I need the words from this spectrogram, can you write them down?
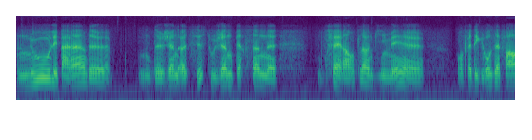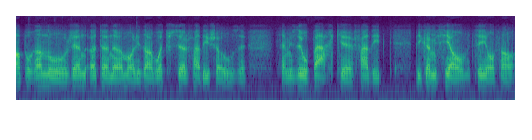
nous, les parents de, jeunes autistes ou jeunes personnes différentes, là, entre guillemets, euh, on fait des gros efforts pour rendre nos jeunes autonomes. On les envoie tout seuls faire des choses, s'amuser au parc, euh, faire des, des commissions. On s'en,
